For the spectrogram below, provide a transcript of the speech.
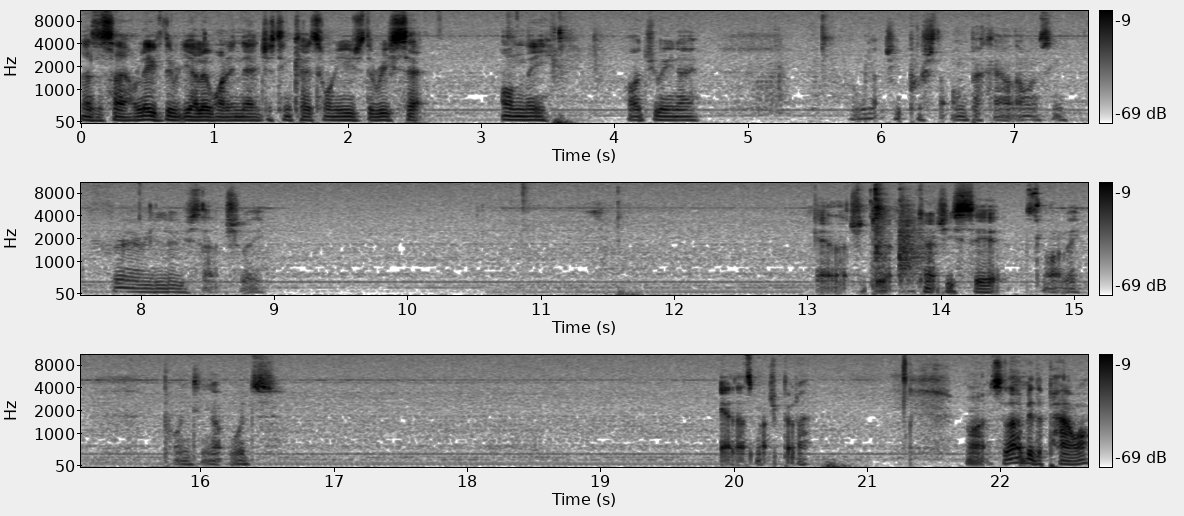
As I say, I'll leave the yellow one in there just in case I want to use the reset on the Arduino. I will actually push that one back out. That one seems very loose actually. Yeah, that should do it. You can actually see it slightly pointing upwards. Yeah, that's much better. Right, so that'll be the power.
